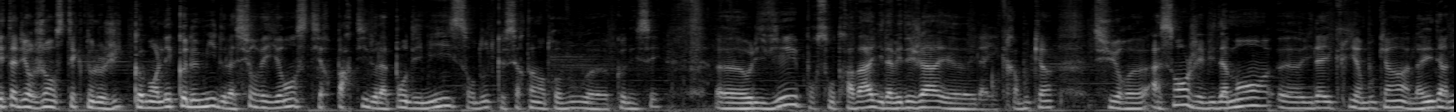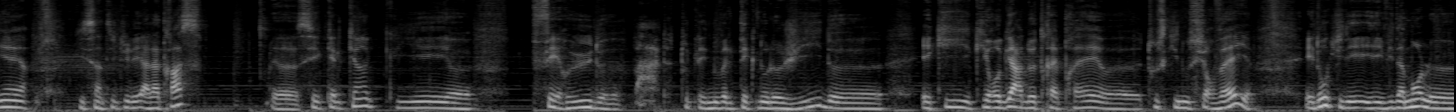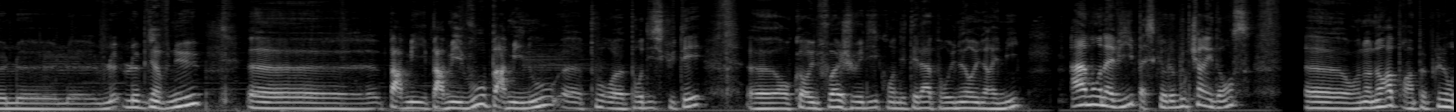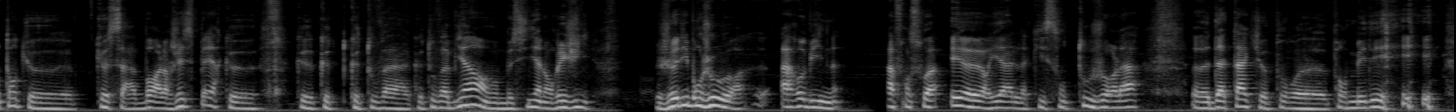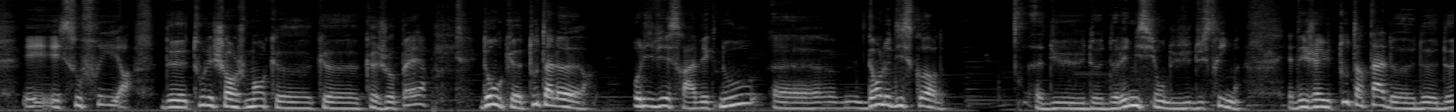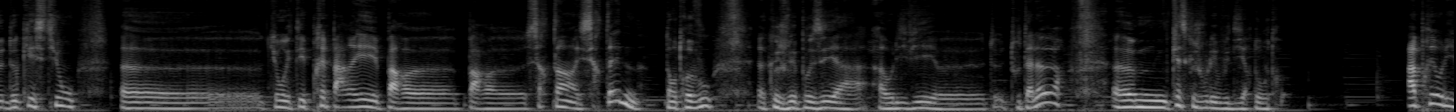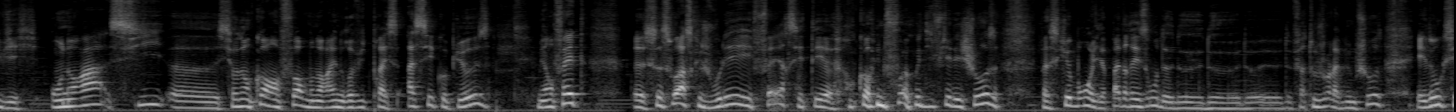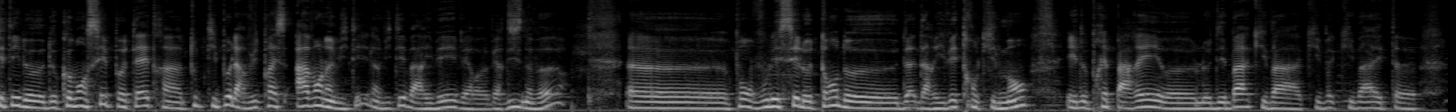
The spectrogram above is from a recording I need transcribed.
État d'urgence technologique, comment l'économie de la surveillance tire parti de la pandémie. Sans doute que certains d'entre vous euh, connaissez euh, Olivier pour son travail. Il avait déjà euh, il a écrit un bouquin sur Assange, évidemment. il a écrit un bouquin l'année dernière qui s'intitulait À la trace. C'est quelqu'un qui est féru de, bah, de, toutes les nouvelles technologies et qui, qui regarde de très près tout ce qui nous surveille. Et donc il est évidemment le, le, bienvenu euh, parmi, vous, parmi nous, euh, pour, euh, discuter. encore une fois, je lui ai dit qu'on était là pour une heure, une heure et demie. À mon avis, parce que le bouquin est dense, on en aura pour un peu plus longtemps que, ça. Bon, alors j'espère que, tout va, que tout va bien. On me signale en régie. Je dis bonjour à Robin, à François et à Eurial qui sont toujours là euh, d'attaque pour, euh, m'aider et, souffrir de tous les changements que, j'opère. Donc euh, tout à l'heure, Olivier sera avec nous dans le Discord de, l'émission, du, stream, il y a déjà eu tout un tas de, questions qui ont été préparées par, par certains et certaines d'entre vous que je vais poser à, Olivier tout à l'heure. Qu'est-ce que je voulais vous dire d'autre? Après Olivier, on aura, si, si on est encore en forme, on aura une revue de presse assez copieuse. Mais en fait, euh, ce soir, ce que je voulais faire, c'était euh, encore une fois modifier les choses, parce que bon, il n'y a pas de raison de, faire toujours la même chose. Et donc, c'était de, commencer peut-être un tout petit peu la revue de presse avant l'invité. L'invité va arriver vers, vers 19h, euh, pour vous laisser le temps d'arriver tranquillement et de préparer le débat qui va, être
